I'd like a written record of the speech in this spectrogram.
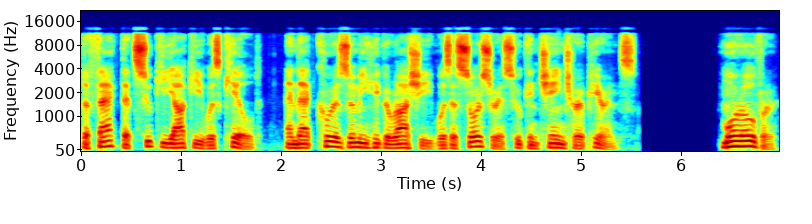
the fact that Sukiyaki was killed, and that Kurozumi Higurashi was a sorceress who can change her appearance. Moreover,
